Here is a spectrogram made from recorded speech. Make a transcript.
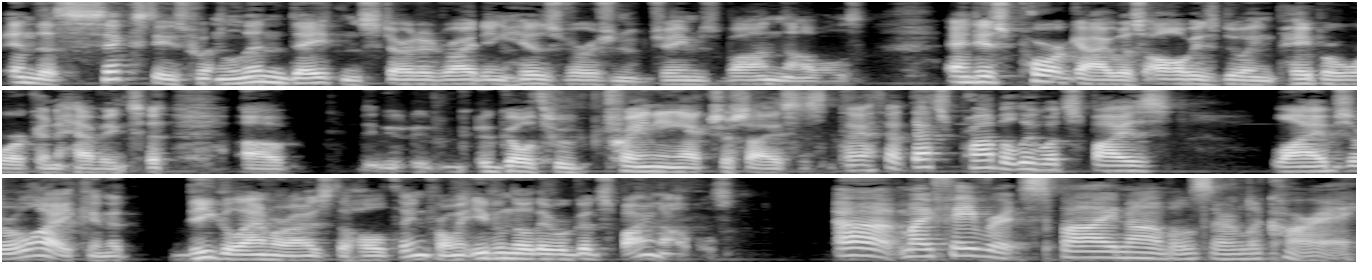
in the 60s when Len Deighton started writing his version of James Bond novels. And his poor guy was always doing paperwork and having to uh, go through training exercises. I thought that's probably what spies' lives are like. And it deglamorized the whole thing for me, even though they were good spy novels. Uh, my favorite spy novels are Le Carre,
